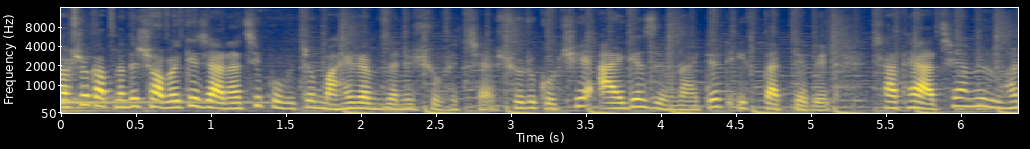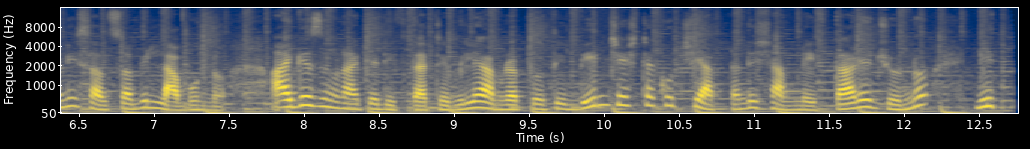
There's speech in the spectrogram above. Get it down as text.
দর্শক, আপনাদের সবাইকে জানাচ্ছি পবিত্র মাহের রমজানের শুভেচ্ছা। শুরু করছি আইগেজ ইউনাইটেড ইফতার টেবিল। সাথে আছে আমি রুহানি সালসাবিল লাবণ্য। আইগেজ ইউনাইটেড ইফতার টেবিলে আমরা প্রতিদিন চেষ্টা করছি আপনাদের সামনে ইফতারের জন্য নিত্য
